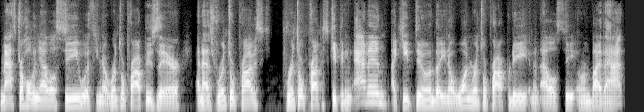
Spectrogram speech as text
master holding LLC with you know rental properties there, and as rental properties rental properties keep getting added, I keep doing the you know one rental property and an LLC owned by that.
